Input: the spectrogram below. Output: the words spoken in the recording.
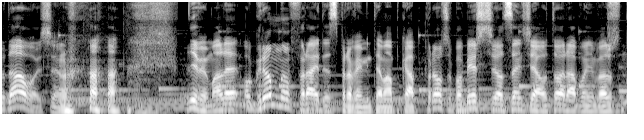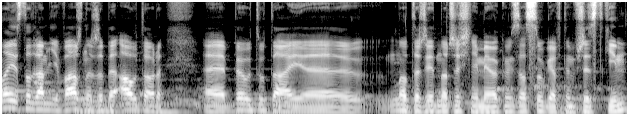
udało się. Nie wiem, ale ogromną frajdę sprawia mi ta mapka. Proszę, pobierzcie, ocencie autora, ponieważ no jest to dla mnie ważne, żeby autor e, był tutaj, e, no też jednocześnie miał jakąś zasługę w tym wszystkim.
